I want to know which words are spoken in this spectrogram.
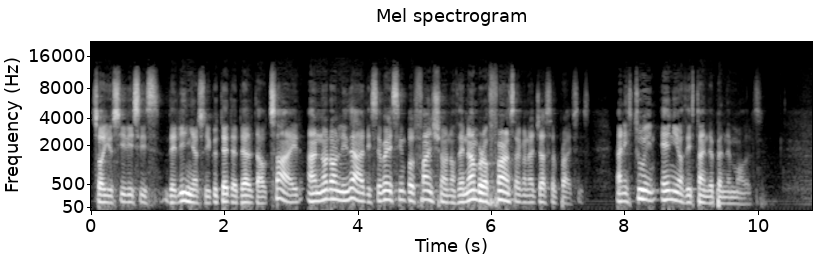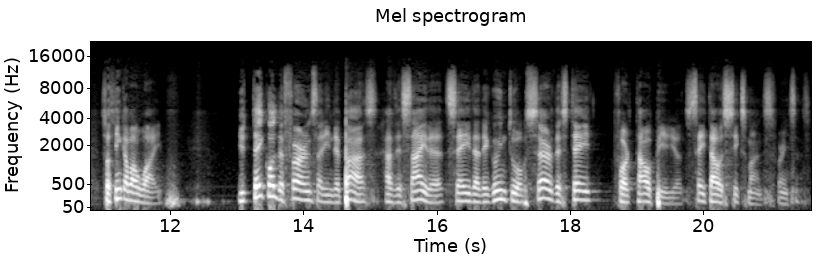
So you see this is the linear, so you could take the delta outside. And not only that, it's a very simple function of the number of firms that are going to adjust their prices. And it's true in any of these time-dependent models. So think about why. You take all the firms that in the past have decided, say that they're going to observe the state for tau periods, say tau is six months, for instance.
